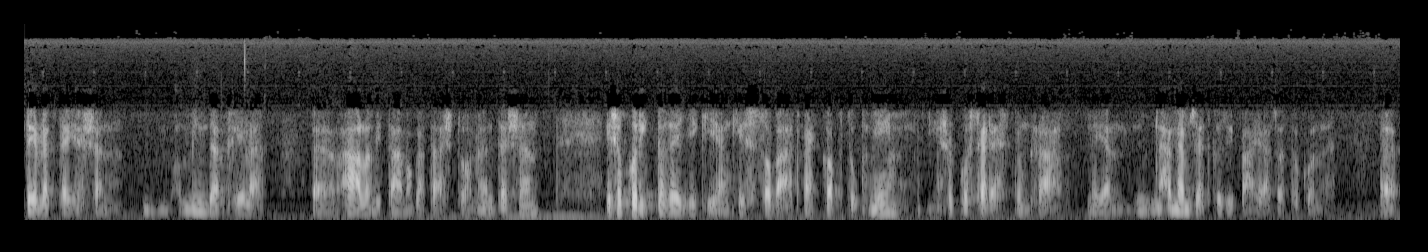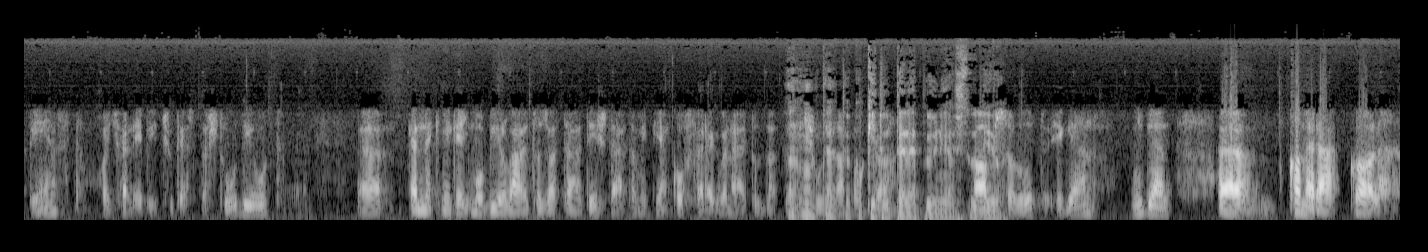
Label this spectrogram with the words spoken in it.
tényleg teljesen mindenféle állami támogatástól mentesen, és akkor itt az egyik ilyen kis szobát megkaptuk mi, és akkor szereztünk rá ilyen hát nemzetközi pályázatokon pénzt, hogy felépítsük ezt a stúdiót, ennek még egy mobil változatát is, tehát amit ilyen kofferekben el tudnak Aha, Tehát akkor ki tud települni a stúdió. Abszolút, igen. Igen. Kamerákkal,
